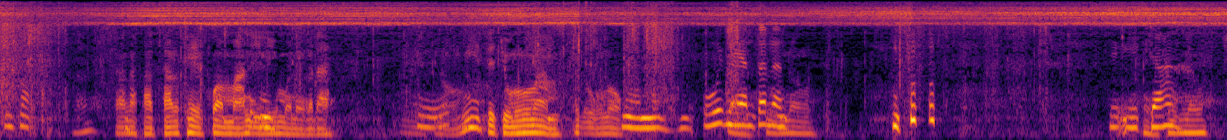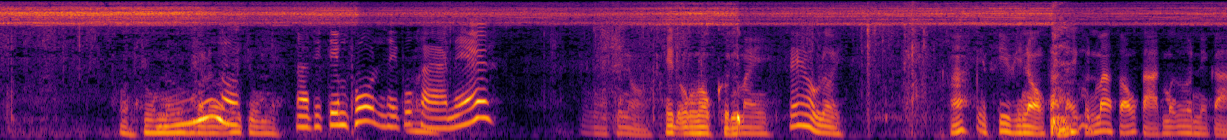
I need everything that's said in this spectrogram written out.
เอาไว้สารพัดสารเพความหมันอีหลีหมดเลยก็ได้เออน้องมีแต่จุ่มงามกระโดงนกแม่นนะโอ้ยแม่นตอนนั้นจุ่มหงปีอีกจ้าจุ่มหนึ่งโอ้ยจุ่มหนึ่งอืก็มเลยจุ่มเนี่ยอาที่เต็มโพ่นให้ผู้ขาแหน่นี่พี่น้องเฮ็ดองค์นกขึ้นใหม่แซวเลย ฮะเอฟซีพี่น้องตาได้ขึ้นมาสองตาดมืออื่นนี่กะ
